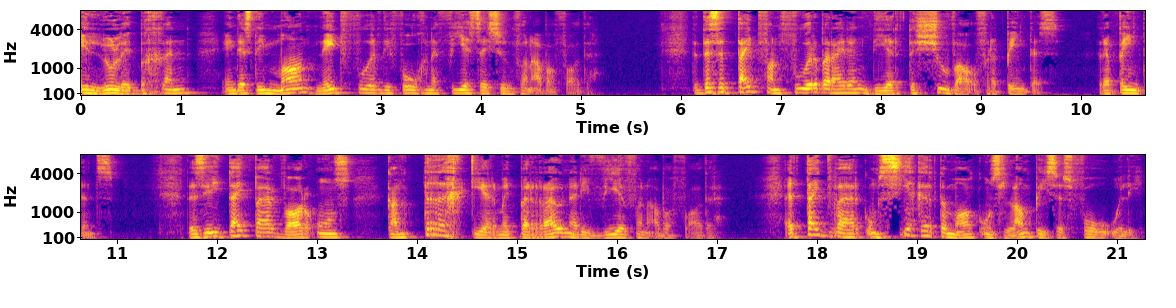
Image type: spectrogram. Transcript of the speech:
Elul het begin en dis die maand net voor die volgende feesseisoen van Abba Vader. Dit is 'n tyd van voorbereiding deur teshuva of repentance. Repentance. Dis hierdie tydperk waar ons kan terugkeer met berou na die weë van Abba Vader. 'n Tydperk om seker te maak ons lampies is vol olie.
